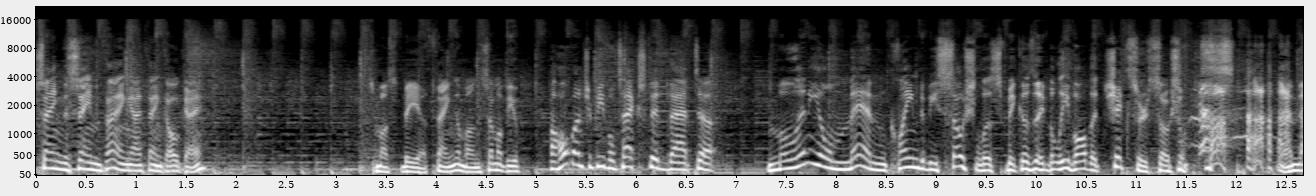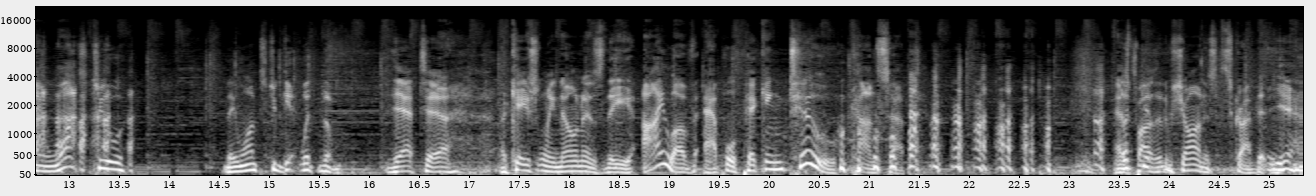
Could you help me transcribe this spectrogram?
saying the same thing, I think, okay, this must be a thing among some of you. A whole bunch of people texted that uh, Millennial men claim to be socialists because they believe all the chicks are socialists, and they want to they want to get with them. That uh, occasionally known as the "I love apple picking too" concept, as Positive Sean has described it. Yeah.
